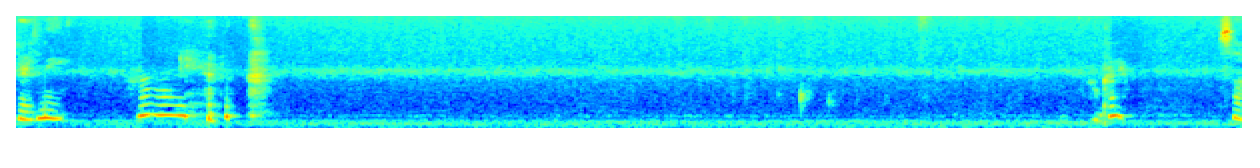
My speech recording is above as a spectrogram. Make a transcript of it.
There's me. Hi. okay, so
